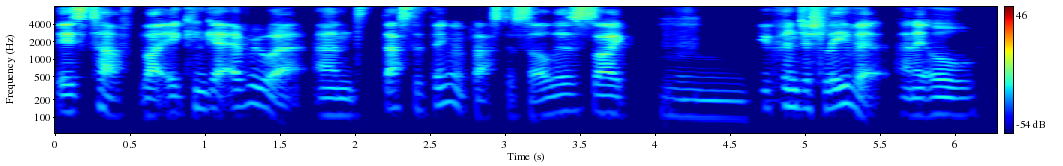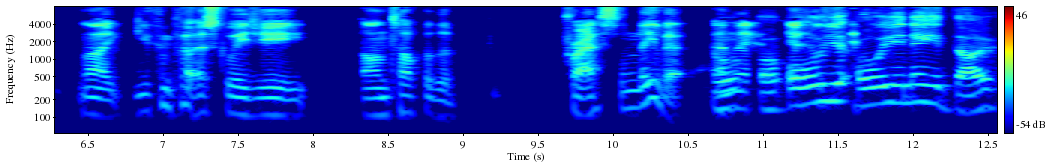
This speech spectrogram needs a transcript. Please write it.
it's tough. Like it can get everywhere, and that's the thing with plastisol. There's like Mm, you can just leave it, and it'll like you can put a squeegee on top of the press and leave it. And all, it- all- it- all you all you need though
